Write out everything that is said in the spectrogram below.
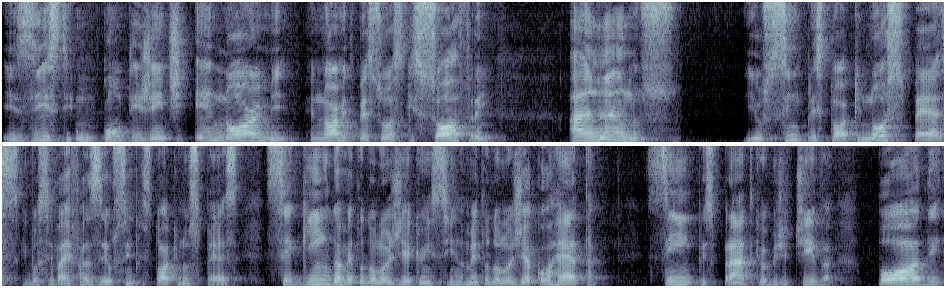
Existe um contingente enorme, enorme de pessoas que sofrem há anos e o simples toque nos pés, que você vai fazer o simples toque nos pés, seguindo a metodologia que eu ensino, a metodologia correta, simples, prática e objetiva, pode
